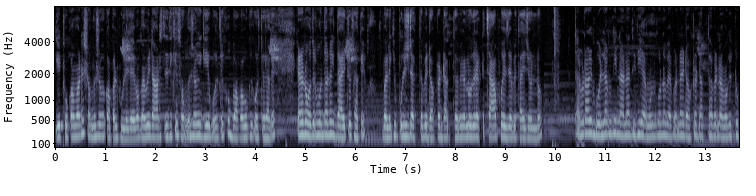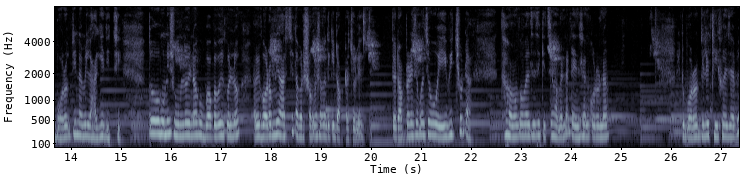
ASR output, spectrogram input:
গিয়ে ঠোকা মারে, সঙ্গে সঙ্গে কপাল ফুলে যায়। এবং আমি নার্স দিদিকে সঙ্গে সঙ্গে গিয়ে বলতে খুব বকাবকি করতে থাকে। কেননা ওদের মধ্যে অনেক দায়িত্ব থাকে। বলে কি, পুলিশ ডাকতে হবে, ডক্টর ডাকতে হবে। কারণ ওদের একটা চাপ হয়ে যাবে তাই জন্য। তারপর আমি বললাম কি, না না, দিদি, এমন কোনো ব্যাপার নয় ডক্টর ডাকতে হবে না, আমাকে একটু বরফ দিন, আমি লাগিয়ে দিচ্ছি। তো উনি শুনলোই না, খুব বকাবকি করল। আমি বরফ নিয়ে আসছি, তারপর সঙ্গে সঙ্গে দেখি ডক্টর চলে এসছে। তো ডক্টর এসে বলছে, ও, এই বিচ্ছুটা? তো আমাকে বলছে যে, কিছু হবে না টেনশন করো না। একটু বরফ দিলে ঠিক হয়ে যাবে।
